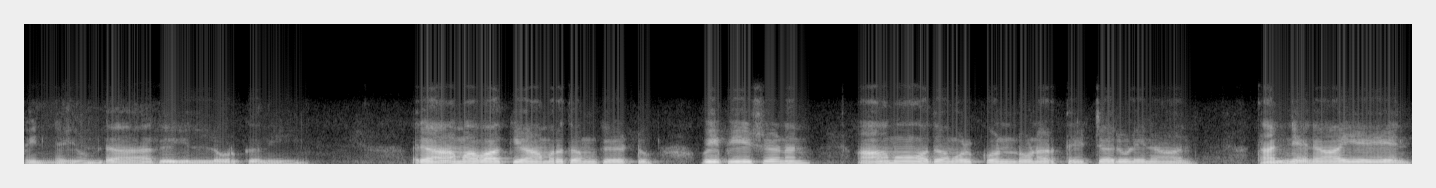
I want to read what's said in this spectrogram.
പിന്നെയുണ്ടാകയില്ലോർക്ക് നീ. രാമവാക്യാമൃതം കേട്ടു. വിഭീഷണൻ ആമോദം ഉൾക്കൊണ്ടുണർത്തിച്ചരുളിനാൻ ധന്യനായേൻ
